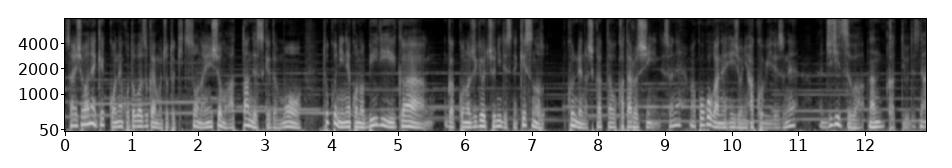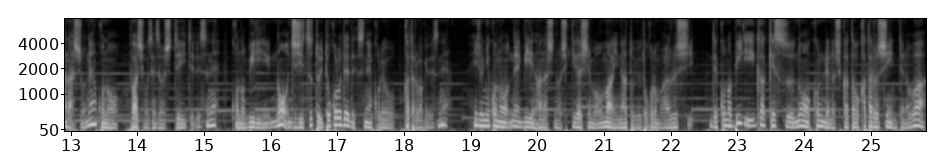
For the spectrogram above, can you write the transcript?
最初はね、結構ね、言葉遣いもちょっときつそうな印象もあったんですけども、特にね、このビリーが学校の授業中にですね、ケスの訓練の仕方を語るシーンですよね。まあ、ここがね、非常にハクビですね。事実は何かっていうですね、話をね、このファーシング先生はしていてですね、このビリーの事実というところでですね、これを語るわけですね。非常にこのね、ビリーの話の引き出しもうまいなというところもあるし、で、このビリーがケスの訓練の仕方を語るシーンっていうのは、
